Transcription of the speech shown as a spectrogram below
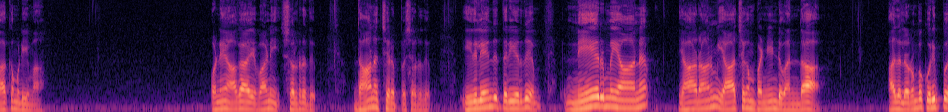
பார்க்க முடியுமா? உடனே ஆகாய வாணி சொல்கிறது தான சிறப்பை சொல்கிறது இதுலேருந்து தெரியறது நேர்மையான யாரானும் யாச்சகம் பண்ணிட்டு வந்தா அதில் ரொம்ப குறிப்பு.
